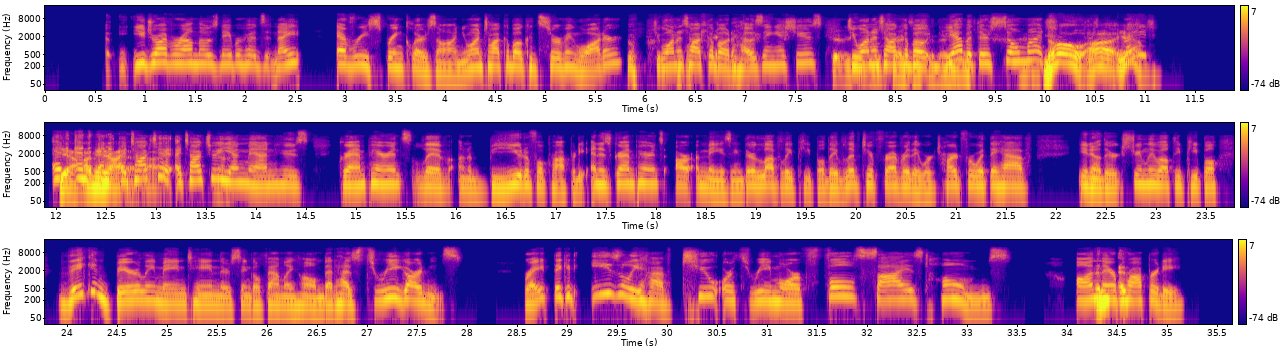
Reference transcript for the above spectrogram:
uh, you drive around those neighborhoods at night, every sprinkler's on. You want to talk about conserving water? Do you want to talk okay. about housing issues? Do you want to talk about yeah, but there's so much. No, uh, yeah. Right? And, yeah, and, I mean, and I, I, talked to I talked to yeah. a young man whose grandparents live on a beautiful property, and his grandparents are amazing. They're lovely people. They've lived here forever. They worked hard for what they have. You know, they're extremely wealthy people. They can barely maintain their single family home that has three gardens right? They could easily have two or three more full sized homes on and, their and, property.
